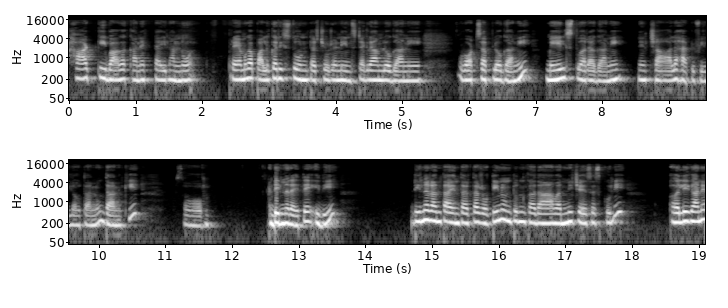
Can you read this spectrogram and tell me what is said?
హార్ట్కి బాగా కనెక్ట్ అయి నన్ను ప్రేమగా పలకరిస్తూ ఉంటారు చూడండి ఇన్స్టాగ్రామ్లో కానీ వాట్సాప్లో కానీ మెయిల్స్ ద్వారా కానీ నేను చాలా హ్యాపీ ఫీల్ అవుతాను దానికి. సో డిన్నర్ అయితే ఇది. డిన్నర్ అంతా అయిన తర్వాత రొటీన్ ఉంటుంది కదా అవన్నీ చేసేసుకుని ఎర్లీగానే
